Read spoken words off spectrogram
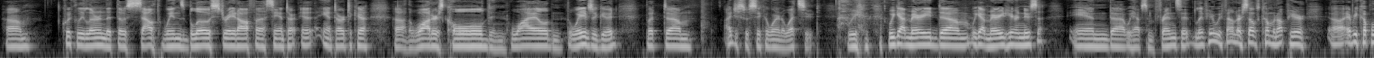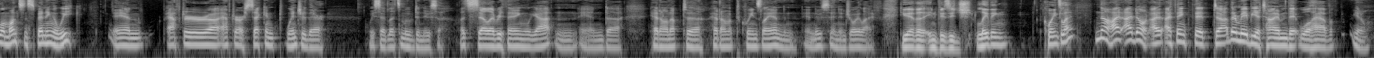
Um, quickly learned that those south winds blow straight off uh, Santar- uh, Antarctica. Uh, the water's cold and wild, and the waves are good. But um, I just was sick of wearing a wetsuit. We we got married. Um, we got married here in Noosa, and uh, we have some friends that live here. We found ourselves coming up here uh, every couple of months and spending a week. And after uh, after our second winter there, we said, let's move to Noosa. Let's sell everything we got and and uh, head on up to head on up to Queensland and, and Noosa and enjoy life. Do you ever envisage leaving Queensland? No, I, I don't. I, I think that uh, there may be a time that we'll have you know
